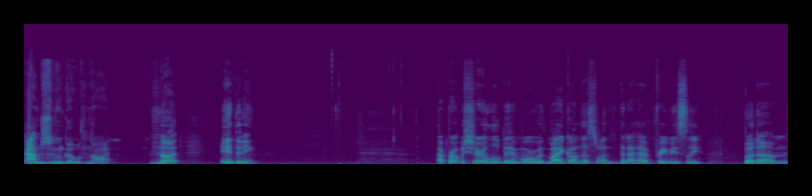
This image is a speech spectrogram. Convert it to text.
I'm just going to go with not. Not. Anthony. I probably share a little bit more with Mike on this one than I have previously, but um,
